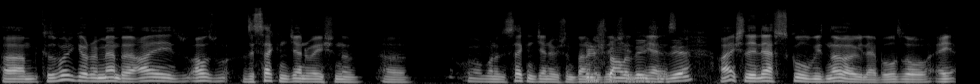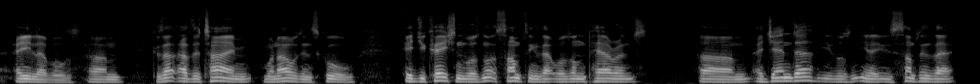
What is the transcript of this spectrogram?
because what you got to remember, I, I was the second generation of, uh, well, one of the second generation British Bangladeshis. Bangladeshis, yes. yeah. I actually left school with no O levels or A, A levels, because at, at the time when I was in school, education was not something that was on parents' um, agenda. It was, you know, it was something that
